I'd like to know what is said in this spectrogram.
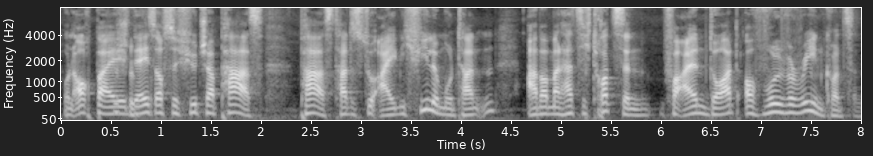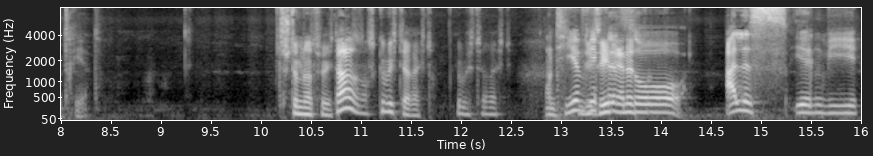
Und auch bei. Days of the Future Past, Past hattest du eigentlich viele Mutanten, aber man hat sich trotzdem vor allem dort auf Wolverine konzentriert. Das stimmt natürlich. Da das gebe ich dir recht. Gebe ich dir recht. Und hier Die wirkt es so alles irgendwie.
